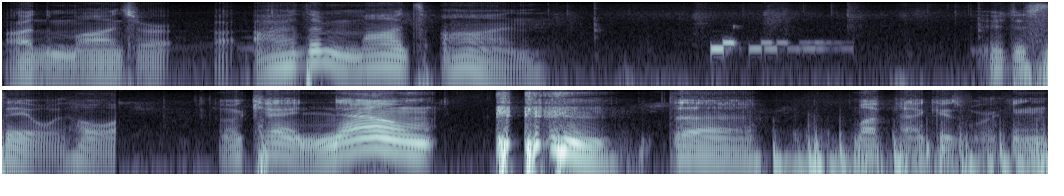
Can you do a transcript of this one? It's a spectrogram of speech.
Are the mods are are the mods on? It would hold on. Okay, now the mod pack is working.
